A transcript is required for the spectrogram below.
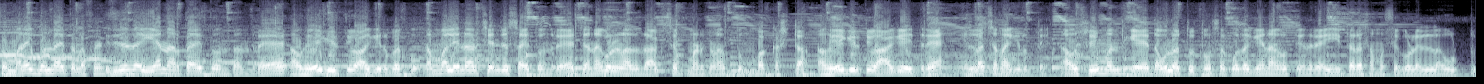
ಸೊ ಮನೆಗೆ ಬಂದಾಯ್ತಲ್ಲ ಫ್ರೆಂಡ್ ಇದರಿಂದ ಏನ್ ಅರ್ಥ ಆಯ್ತು ಅಂತಂದ್ರೆ, ನಾವು ಹೇಗಿರ್ತೀವೋ ಆಗಿರ್ಬೇಕು ನಮ್ಮಲ್ಲಿ ಏನಾದ್ರು ಚೇಂಜಸ್ ಆಯ್ತು ಅಂದ್ರೆ ಜನಗಳನ್ನ ಅದನ್ನ ಅಕ್ಸೆಪ್ಟ್ ಮಾಡ್ಕೊಳೋದು ತುಂಬಾ ಕಷ್ಟ. ನಾವು ಹೇಗಿರ್ತೀವೋ ಹಾಗೆ ಇದ್ರೆ ಎಲ್ಲ ಚೆನ್ನಾಗಿರುತ್ತೆ. ನಾವು ಶ್ರೀಮಂತಿಗೆ ದೌಲತ್ತು ತೋರ್ಸಕ್ ಹೋದಾಗ ಏನಾಗುತ್ತೆ ಅಂದ್ರೆ ಈ ತರ ಸಮಸ್ಯೆಗಳೆಲ್ಲ ಹುಟ್ಟು.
